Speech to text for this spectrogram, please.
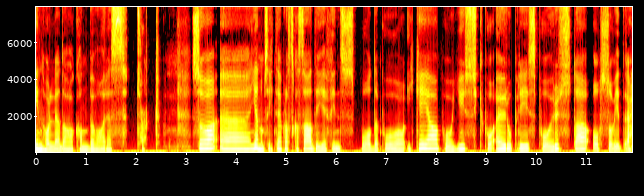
innholdet da kan bevares tørt. Så eh, gjennomsiktige plastkasser de fins både på Ikea, på Jysk, på Europris, på Rusta osv. Så, videre.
